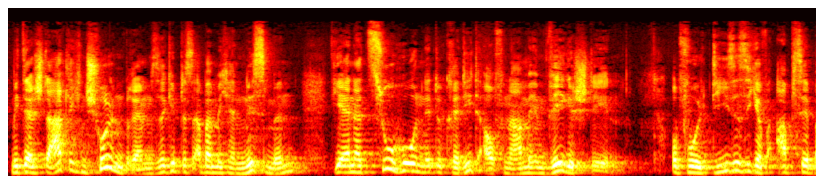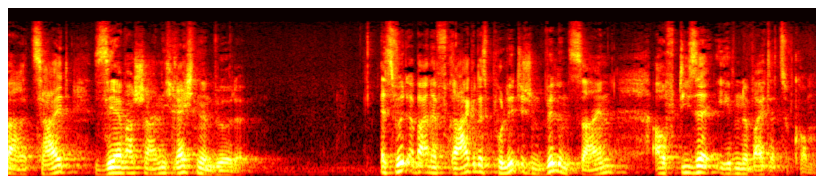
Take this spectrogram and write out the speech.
Mit der staatlichen Schuldenbremse gibt es aber Mechanismen, die einer zu hohen Nettokreditaufnahme im Wege stehen, obwohl diese sich auf absehbare Zeit sehr wahrscheinlich rechnen würde. Es wird aber eine Frage des politischen Willens sein, auf dieser Ebene weiterzukommen.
